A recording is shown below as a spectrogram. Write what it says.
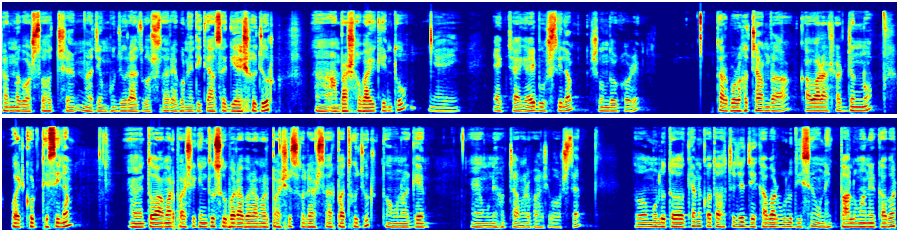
সামনে বর্ষা হচ্ছে নাজিম হুজুর আজগর স্যার এবং এদিকে আছে গ্যাস হুজুর। আমরা সবাই কিন্তু এই এক জায়গায় বসছিলাম সুন্দর করে। তারপর হচ্ছে আমরা খাবার আসার জন্য ওয়েট করতেছিলাম। তো আমার পাশে কিন্তু সুপার আবার আমার পাশে চলে আসছে আরপাত হুজুর। তো ওনাকে উনি হচ্ছে আমার পাশে বসছে তো মূলত কেন কথা হচ্ছে যে যে খাবারগুলো দিছে অনেক ভালো মানের খাবার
